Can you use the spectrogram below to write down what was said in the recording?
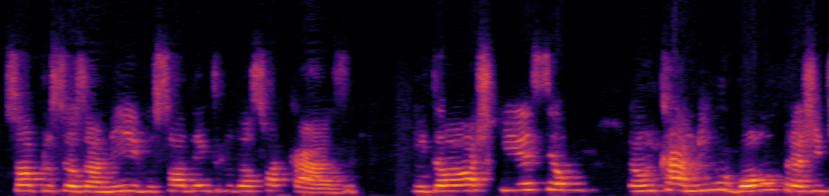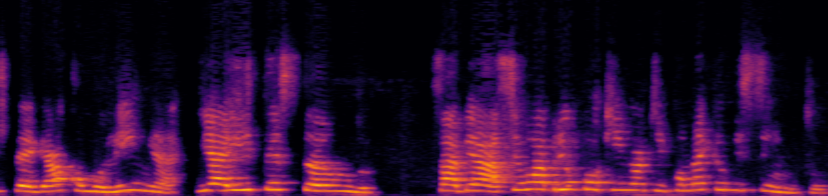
só para os seus amigos, só dentro da sua casa. Então, eu acho que esse é um, é um caminho bom para a gente pegar como linha e aí testando. Sabe, ah, se eu abrir um pouquinho aqui, como é que eu me sinto?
